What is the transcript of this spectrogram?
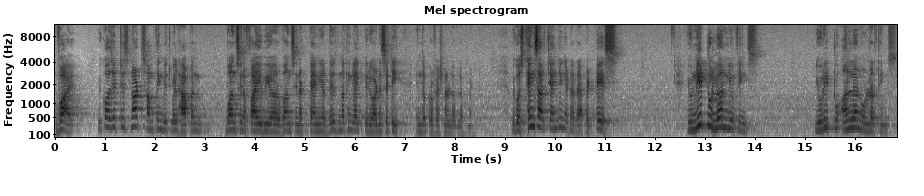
Why? Because it is not something which will happen once in a 5 year, once in a 10 year, there is nothing like periodicity in the professional development because things are changing at a rapid pace. You need to learn new things, you need to unlearn older things.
